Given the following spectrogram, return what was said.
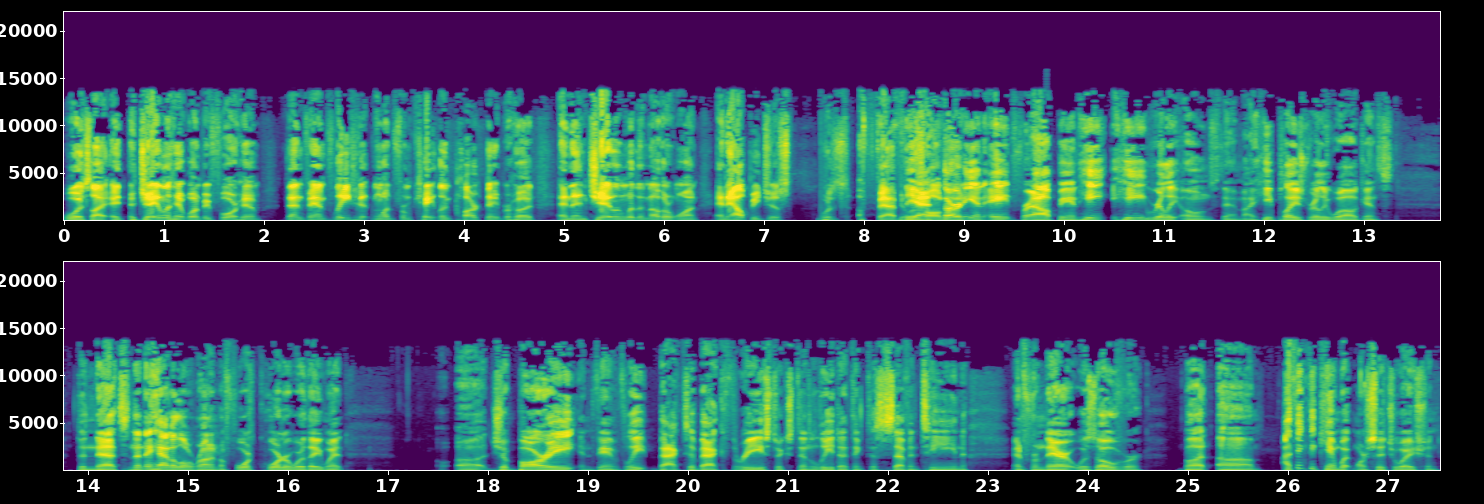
was like Jalen hit one before him, then VanVleet hit one from Caitlin Clark neighborhood, and then Jalen with another one, and Alpi just was a fabulous yeah, thirty night. and eight for Alpi, and he he really owns them. Uh, he plays really well against the Nets, and then they had a little run in the fourth quarter where they went uh, Jabari and VanVleet back to back threes to extend the lead. I think to seventeen, and from there it was over. But um, I think the Cam Whitmore situation.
